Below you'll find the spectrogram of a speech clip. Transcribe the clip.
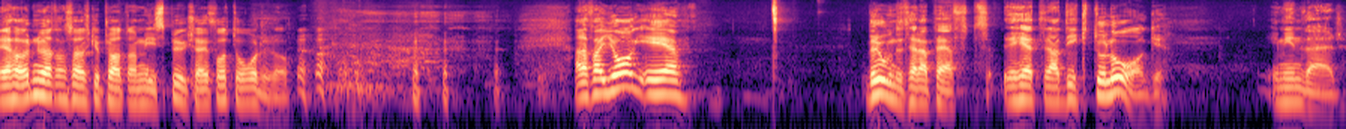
Men jag hörde nu att han sa att jag skulle prata om missbruk så jag har ju fått order då. I alla fall, jag är beroendeterapeut. Det heter addiktolog i min värld.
